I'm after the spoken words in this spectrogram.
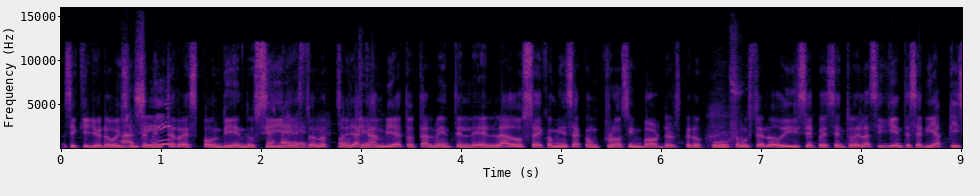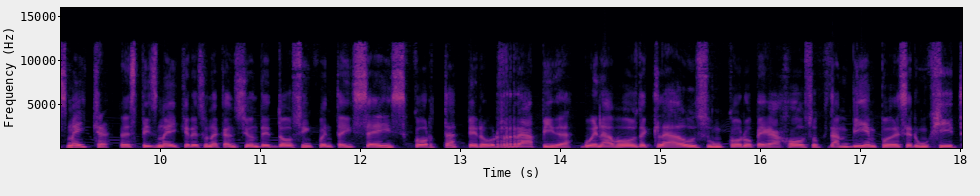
Así que yo lo voy ¿Ah, simplemente respondiendo. Sí, esto, no, esto ya Ok. cambia totalmente. El, el lado C comienza con Crossing Borders, pero Uf. como usted lo dice, pues entonces la siguiente sería Peacemaker. Entonces Peacemaker es una canción de 2.56, corta, pero rápida. Buena voz de Klaus, un coro pegajoso, también puede ser un hit,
